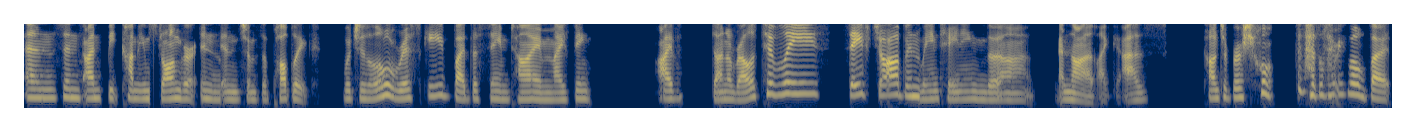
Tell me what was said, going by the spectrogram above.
And since I'm becoming stronger in in terms of public, which is a little risky, but at the same time, I think I've done a relatively safe job in maintaining the. I'm not like as controversial as other people, but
